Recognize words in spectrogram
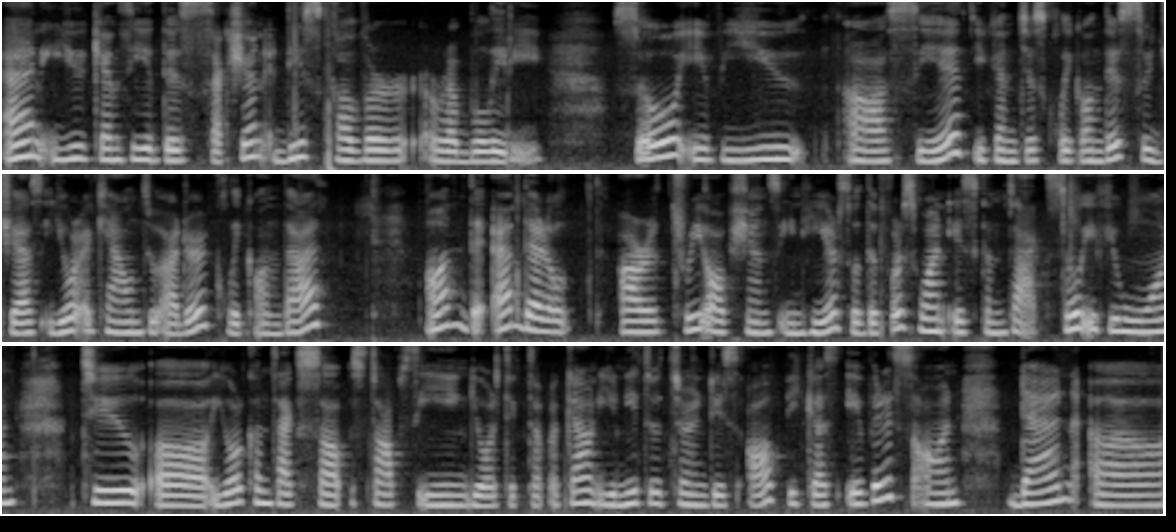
And you can see this section discoverability. So if you uh, see it you can just click on this suggest your account to other click on that. On the and there are three options in here. So the first one is contact. So if you want to uh your contacts stop stop seeing your tiktok account you need to turn this off because if it is on then uh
